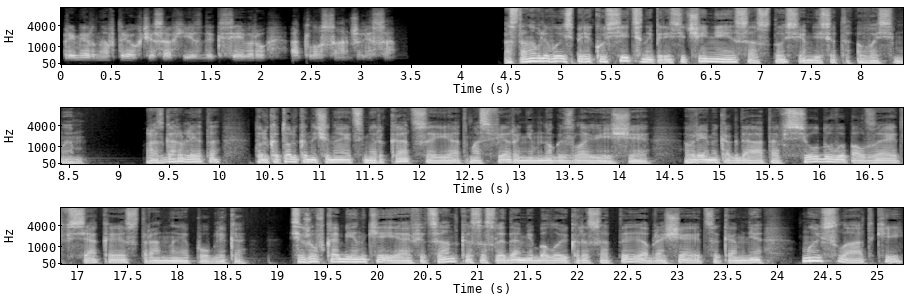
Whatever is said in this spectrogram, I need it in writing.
примерно в трех часах езды к северу от Лос-Анджелеса. Останавливаюсь перекусить на пересечении со 178-м. Разгар лета, только-только начинает смеркаться, и атмосфера немного зловещая, время, когда отовсюду выползает всякая странная публика — Сижу в кабинке, и официантка со следами былой красоты обращается ко мне «мой сладкий»,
